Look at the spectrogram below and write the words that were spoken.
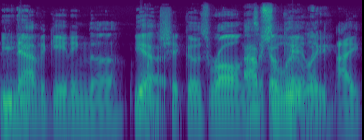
you- navigating the Yeah. when shit goes wrong. It's Absolutely. Like, okay, like, I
